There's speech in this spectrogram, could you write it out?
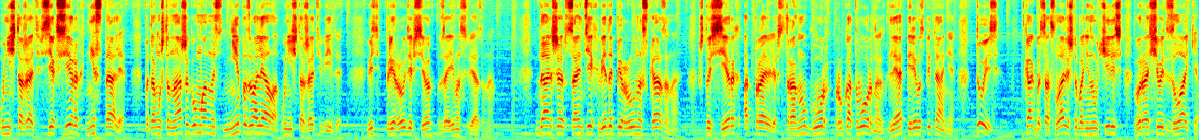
уничтожать всех серых не стали, потому что наша гуманность не позволяла уничтожать виды. Ведь в природе все взаимосвязано. Дальше в Сантиях Веда Перуна сказано, что серых отправили в страну гор рукотворных для перевоспитания. То есть, как бы сослали, чтобы они научились выращивать злаки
